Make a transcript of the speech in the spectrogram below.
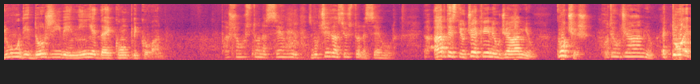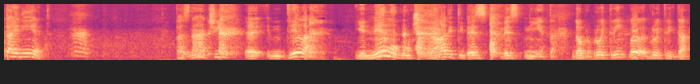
ljudi dožive nije da je komplikovan. Pa što ustao na sehur? Zbog čega si ustao na sehur? Abdest je čovjek krene u džamiju. Kućeš, ode u džamiju. E to je taj nijet. Pa znači, e, djela je nemoguće raditi bez, bez nijeta. Dobro, broj 3, broj 3, da.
